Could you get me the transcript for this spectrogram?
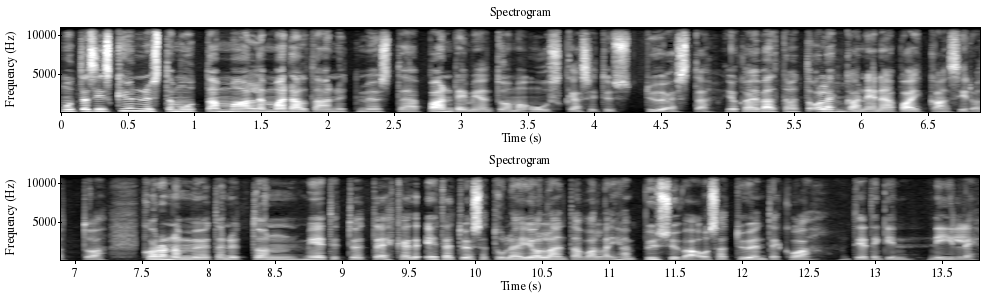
Mutta siis kynnystä muuttaa maalle madaltaa nyt myös tämä pandemian tuoma uusi käsitys työstä, joka ei välttämättä olekaan mm. enää paikkaan sidottua. Koronan myötä nyt on mietitty, että ehkä etätyössä tulee jollain tavalla ihan pysyvä osa työntekoa, tietenkin niille,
